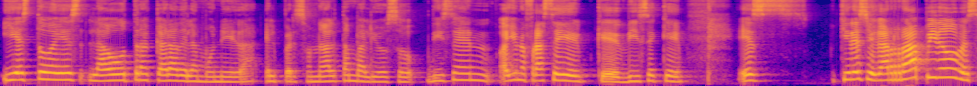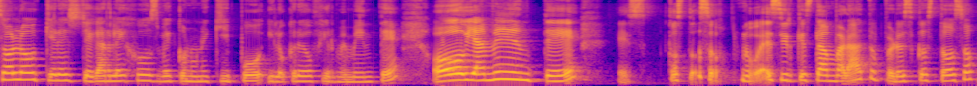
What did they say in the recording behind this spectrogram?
Y esto es la otra cara de la moneda, el personal tan valioso. Dicen, hay una frase que dice que es, quieres llegar rápido, ve solo, quieres llegar lejos, ve con un equipo y lo creo firmemente. Obviamente es costoso. No voy a decir que es tan barato, pero es costoso.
